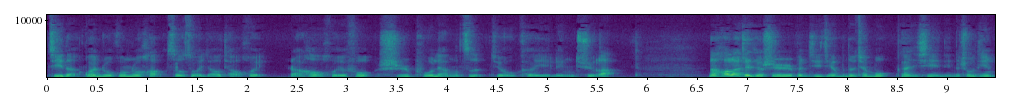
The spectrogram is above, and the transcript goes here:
记得关注公众号搜索“窈窕会”，然后回复“食谱”两个字就可以领取了。那好了，这就是本期节目的全部，感谢您的收听。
